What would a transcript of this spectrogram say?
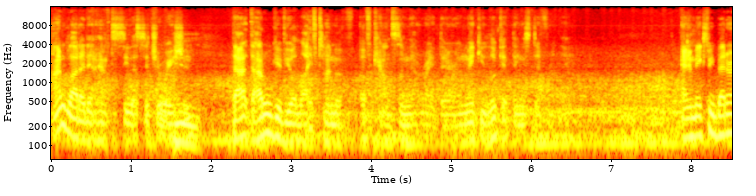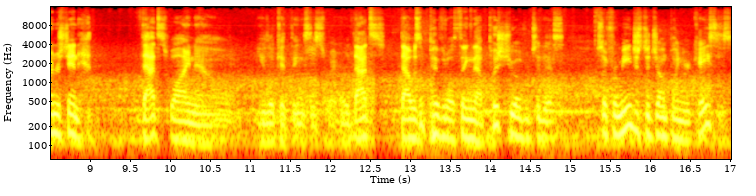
I'm glad I didn't have to see that situation. Mm. That that will give you a lifetime of, of counseling that right there and make you look at things differently. And it makes me better understand that's why now you look at things this way. Or that's that was a pivotal thing that pushed you over to this. So for me just to jump on your cases,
